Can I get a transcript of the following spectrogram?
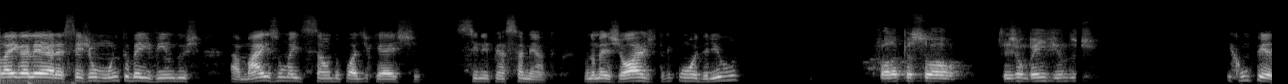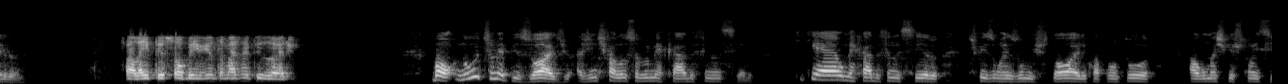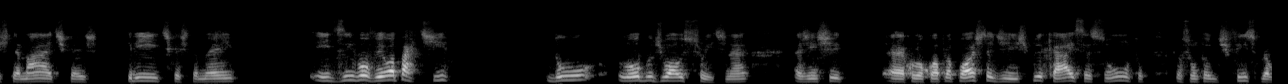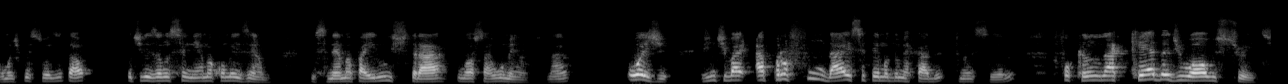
Fala aí, galera. Sejam muito bem-vindos a mais uma edição do podcast Cine e Pensamento. Meu nome é Jorge, estou aqui com o Rodrigo. Fala, pessoal. Sejam bem-vindos. E com o Pedro. Fala aí, pessoal. Bem-vindo a mais um episódio. Bom, no último episódio, a gente falou sobre o mercado financeiro. O que é o mercado financeiro? A gente fez um resumo histórico, apontou algumas questões sistemáticas, críticas também e desenvolveu a partir do Lobo de Wall Street. Né? A gente é, colocou a proposta de explicar esse assunto, que é um assunto difícil para algumas pessoas e tal, utilizando o cinema como exemplo. O cinema para ilustrar o nosso argumento. Né? Hoje, a gente vai aprofundar esse tema do mercado financeiro, focando na queda de Wall Street.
